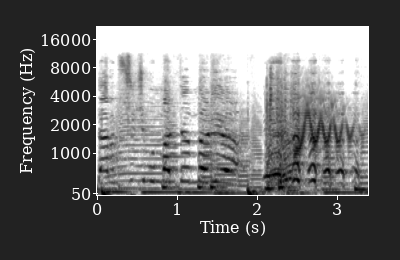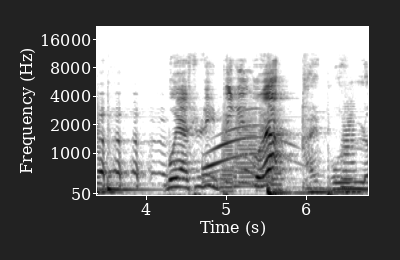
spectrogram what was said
나름 수줍은 말단 말이야 뭐야 선생님 삐진 거야? 아이 몰라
